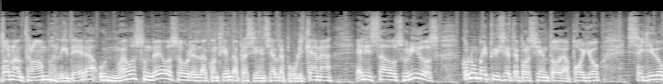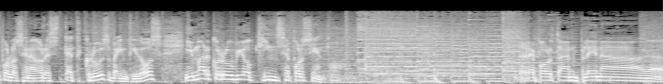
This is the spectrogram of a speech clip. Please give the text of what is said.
Donald Trump lidera un nuevo sondeo sobre la contienda presidencial republicana en Estados Unidos con un 27% de apoyo, seguido por los senadores Ted Cruz 22 y Marco Rubio 15% reportan plena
